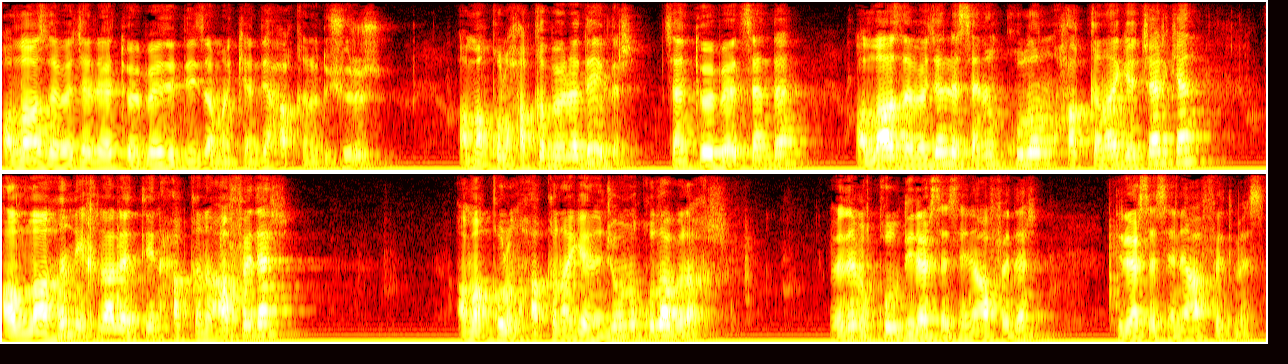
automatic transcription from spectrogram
Allah azze ve celle'ye tövbe edildiği zaman kendi hakkını düşürür. Ama kul hakkı böyle değildir. Sen tövbe etsen de Allah azze ve celle senin kulun hakkına geçerken Allah'ın ihlal ettiğin hakkını affeder. Ama kulun hakkına gelince onu kula bırakır. Öyle değil mi? Kul dilerse seni affeder, dilerse seni affetmez.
